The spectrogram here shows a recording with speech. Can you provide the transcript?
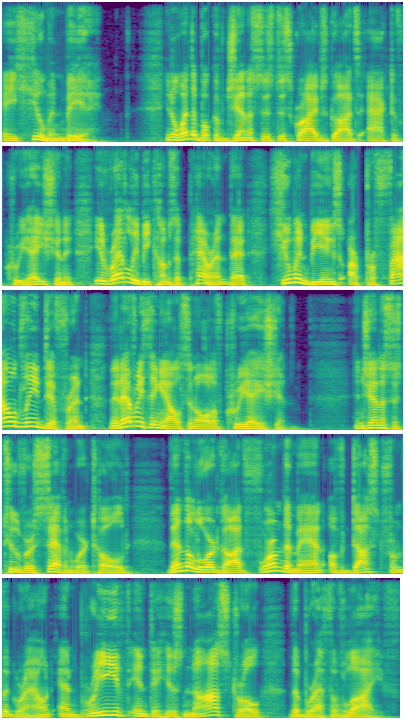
a human being? You know, when the book of Genesis describes God's act of creation, it readily becomes apparent that human beings are profoundly different than everything else in all of creation. In Genesis 2, verse 7, we're told, Then the Lord God formed the man of dust from the ground and breathed into his nostril the breath of life.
